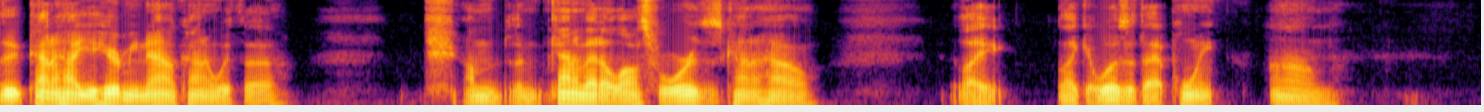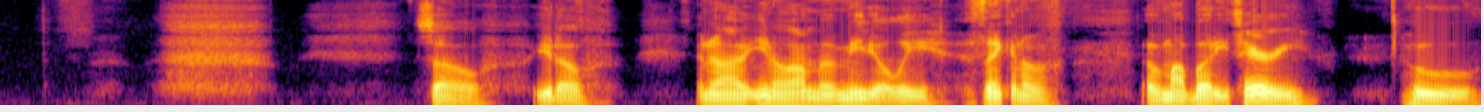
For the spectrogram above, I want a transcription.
the kind of how you hear me now, kind of with uh, I'm, I'm kind of at a loss for words. Is kind of how, like, like it was at that point. Um, so you know, and I, you know, I'm immediately thinking of of my buddy Terry, who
